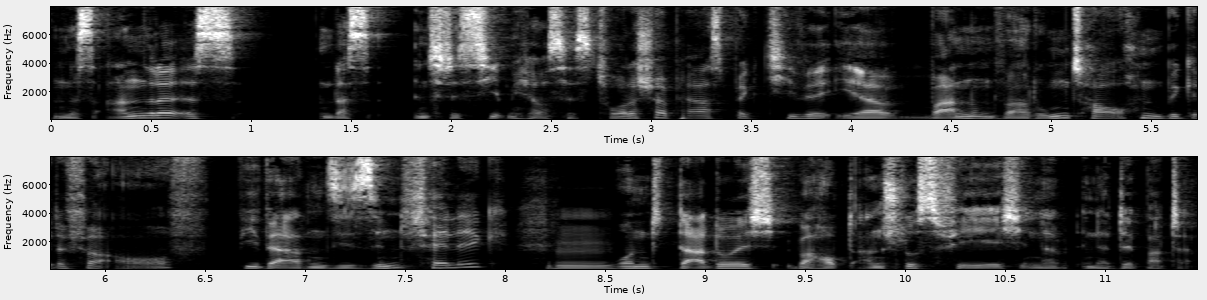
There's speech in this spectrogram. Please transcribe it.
Und das andere ist, und das interessiert mich aus historischer Perspektive eher, wann und warum tauchen Begriffe auf, wie werden sie sinnfällig mhm. und dadurch überhaupt anschlussfähig in der, in der Debatte.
